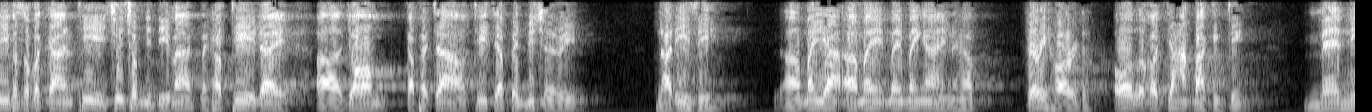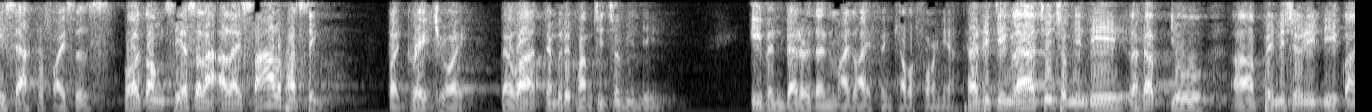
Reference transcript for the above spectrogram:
มีประสบการณ์ที่ชื่นชมยินดีมากนะครับที่ได้เอ่อยอมกับพระเจ้าที่จะเป็นมิชชันนารี Not easy, เอ่อไม่ยากเอ่อไม่ไม่ไม่ง่ายนะครับ very hard, โอ้แล้วก็ยากมากจริง many sacrifices, ๆเพราะต้องเสียสละอะไรสารพัดสิ่ง but great joy. แต่ว่าเต็มไปด้วยความชื่นชมยินดี Even better than my life in California. แท้ที่จริงแล้วชื่นชมยินดีแล้วครับอยู่เอ่อเป็นมิชชันนารีดีกว่า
